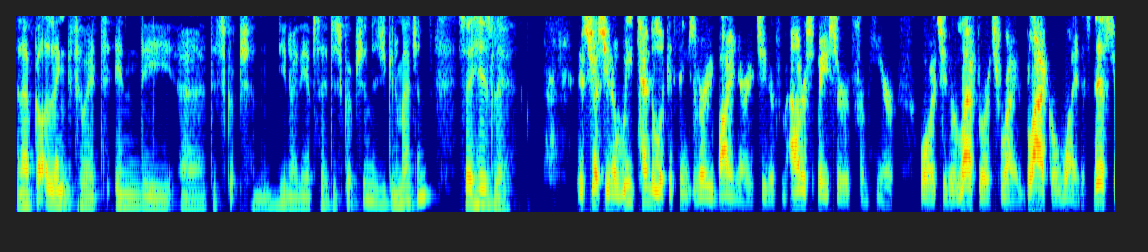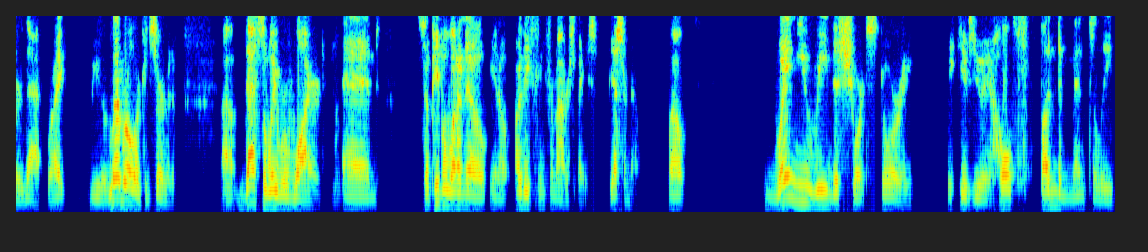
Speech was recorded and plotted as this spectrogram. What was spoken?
And I've got a link to it in the uh, description, you know, the episode description, as you can imagine. So here's Lou. It's just, you know, we tend to look at things very binary. It's either from outer space or from here, or it's either left or it's right, black or white. It's this or that, right? Either liberal or conservative. Uh, that's the way we're wired. And so people want to know, you know, are these things from outer space? Yes or no? Well, when you read this short story, it gives you a whole fundamentally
